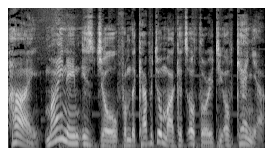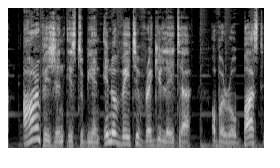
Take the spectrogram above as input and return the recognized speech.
Hi, my name is Joe from the Capital Markets Authority of Kenya. Our vision is to be an innovative regulator of a robust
